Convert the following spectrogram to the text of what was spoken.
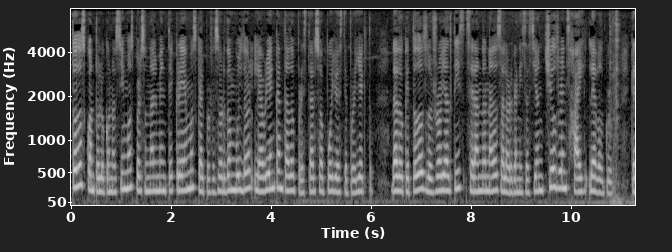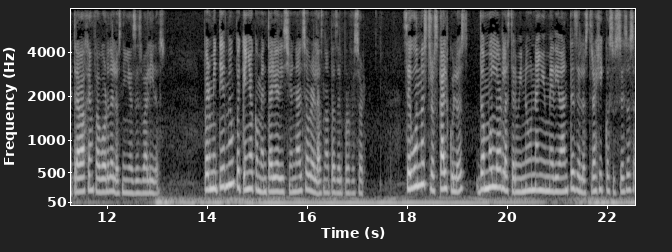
todos cuanto lo conocimos personalmente creemos que al profesor Dumbledore le habría encantado prestar su apoyo a este proyecto, dado que todos los royalties serán donados a la organización Children's High Level Group, que trabaja en favor de los niños desvalidos. Permitidme un pequeño comentario adicional sobre las notas del profesor. Según nuestros cálculos, Dumbledore las terminó un año y medio antes de los trágicos sucesos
